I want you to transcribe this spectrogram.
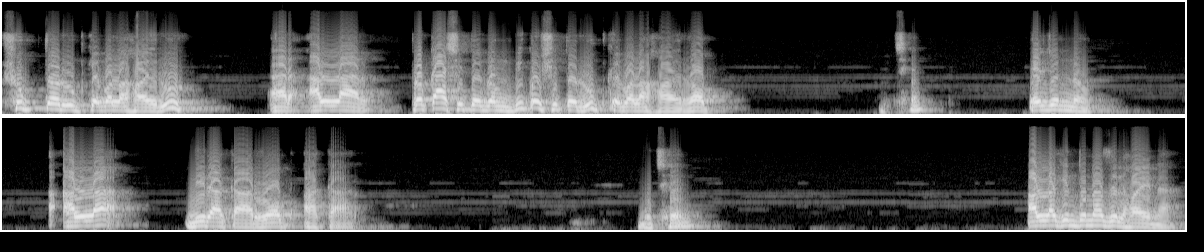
সুপ্ত রূপকে বলা হয় রূপ আর আল্লাহর প্রকাশিত এবং বিকশিত রূপকে বলা হয় রব। বুঝছেন? এর জন্য আল্লাহ নিরাকার, রব আকার। বুঝছেন? আল্লাহ কিন্তু নাজেল হয় না।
